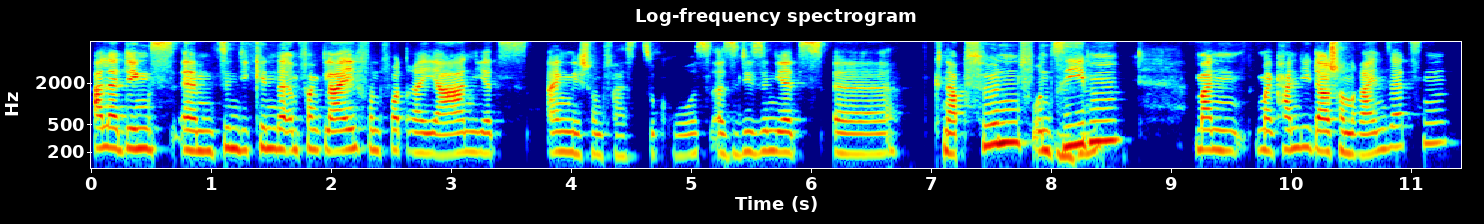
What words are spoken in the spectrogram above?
Allerdings ähm, sind die Kinder im Vergleich von vor drei Jahren jetzt eigentlich schon fast zu groß. Also die sind jetzt äh, knapp fünf und mhm. sieben. Mhm. Man, man kann die da schon reinsetzen.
